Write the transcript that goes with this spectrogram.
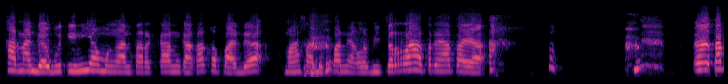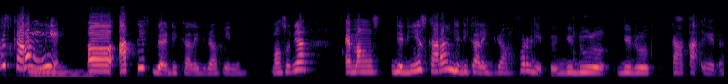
karena gabut ini yang mengantarkan kakak kepada masa depan yang lebih cerah ternyata ya. Eh, tapi sekarang ini Hmm. eh, aktif gak di kaligrafi ini? Maksudnya emang jadinya sekarang jadi kaligrafer gitu, judul judul kakak gitu.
